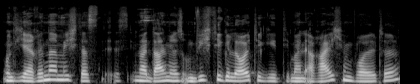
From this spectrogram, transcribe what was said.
Und ich erinnere mich, dass es immer dann, wenn es um wichtige Leute geht, die man erreichen wollte,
